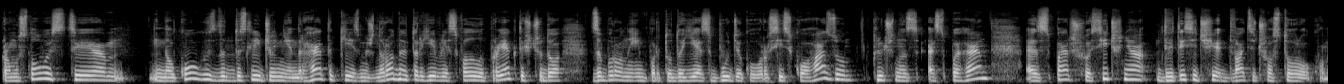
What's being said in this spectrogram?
промисловості. І наукових з- досліджень, і енергетики з міжнародної торгівлі схвалили проєкти щодо заборони імпорту до ЄС будь-якого російського газу, включно з СПГ, е, з 1 січня 2026 року.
